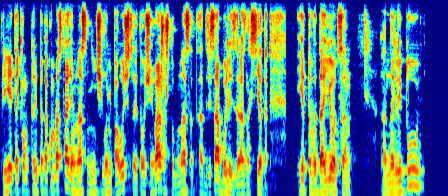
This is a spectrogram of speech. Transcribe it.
При таком, при таком раскладе у нас ничего не получится, это очень важно, чтобы у нас адреса были из разных сеток. Это выдается на лету,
